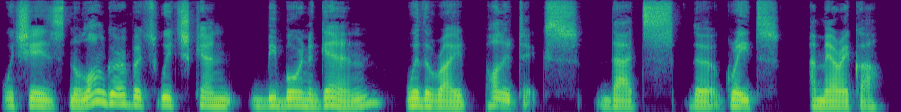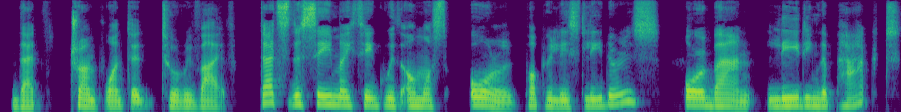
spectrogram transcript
which is no longer, but which can be born again with the right politics. That's the great America that Trump wanted to revive. That's the same, I think, with almost all populist leaders. Orban leading the pact.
